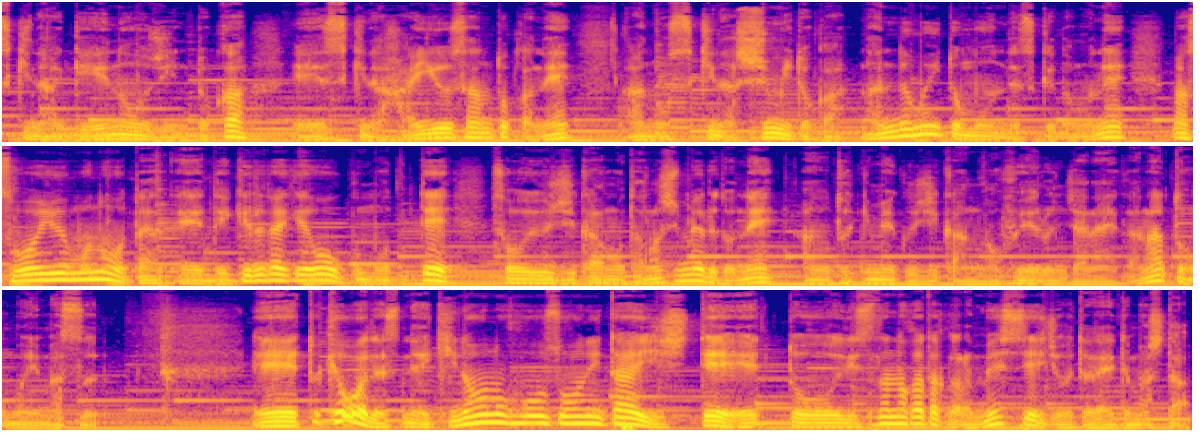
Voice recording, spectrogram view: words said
好きな芸能人とか、えー、好きな俳優さんとかねあの好きな趣味とか何でもいいと思うんですけどもね、まあ、そういうものをえー、できるだけ多く持ってそういう時間を楽しめるとねあのときめく時間が増えるんじゃないかなと思います。えーと、今日はですね昨日の放送に対して、えっと、リスナーの方からメッセージをいただいてました。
